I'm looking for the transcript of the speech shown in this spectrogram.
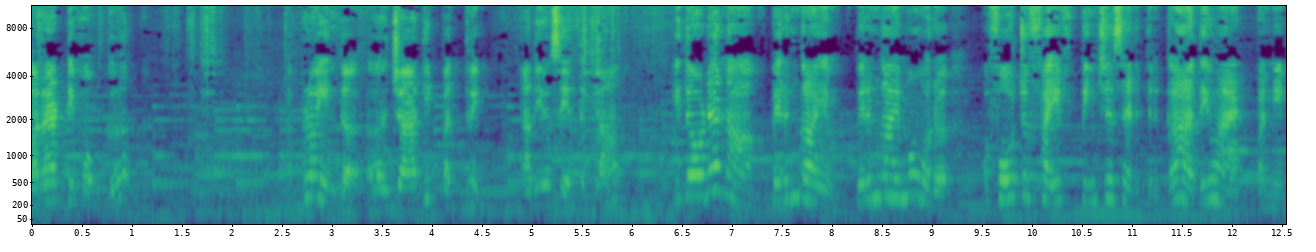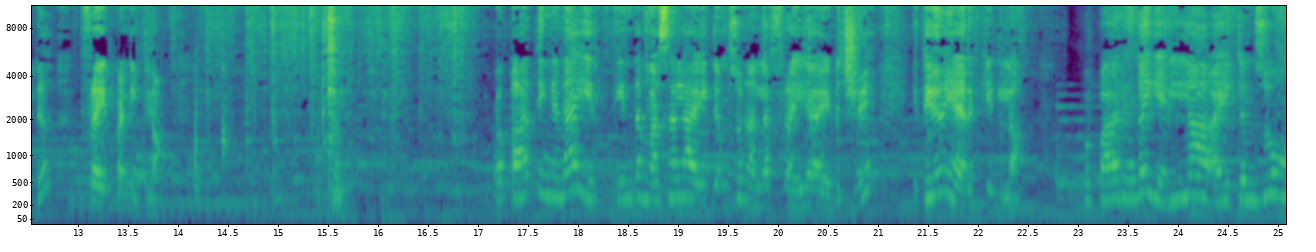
மராட்டி மொக்கு. அப்புறம் இந்த ஜாதி பத்ரி அதையும் சேர்த்துக்கலாம். இதோட நான் பெருங்காயம் பெருங்காயமும் ஒரு ஃபோர் டு ஃபைவ் பிஞ்சஸ் எடுத்திருக்கேன் அதையும் ஆட் பண்ணிட்டு ஃப்ரை பண்ணிக்கலாம். இப்ப பாத்தீங்கன்னா இந்த மசாலா ஐட்டம்ஸும் நல்லா ஃப்ரை ஆயிடுச்சு. இதையும் இறக்கிடலாம். இப்போ பாருங்க எல்லா ஐட்டம்ஸும்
